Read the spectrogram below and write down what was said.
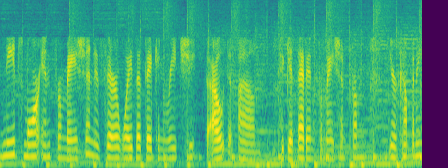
needs more information, is there a way that they can reach out um, to get that information from your company?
